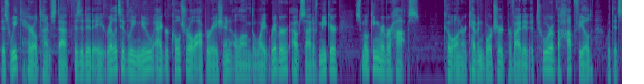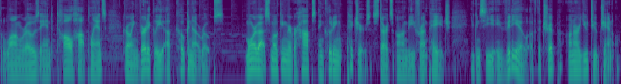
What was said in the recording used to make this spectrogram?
This week, Herald Times staff visited a relatively new agricultural operation along the White River outside of Meeker, Smoking River Hops. Co owner Kevin Borchard provided a tour of the hop field with its long rows and tall hop plants growing vertically up coconut ropes. More about Smoking River hops, including pictures, starts on the front page. You can see a video of the trip on our YouTube channel.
